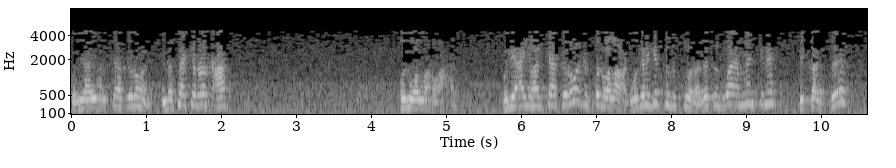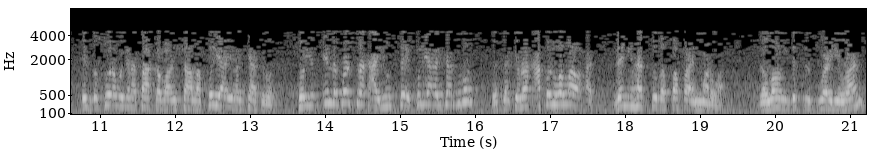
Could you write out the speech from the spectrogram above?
قل يا أيها الكافرون. In the second rak'ah, قل هو الله أحد. قل يا أيها الكافرون and قل هو الله أحد. We're going to get to the surah. This is why I'm mentioning it, because this is the surah we're going to talk about inshallah. قل يا أيها الكافرون. So you, in the first rak'ah you say قل يا أيها الكافرون. The second rak'ah قل هو الله أحد. Then you head to the Safa and Marwa. The long distance where you run.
